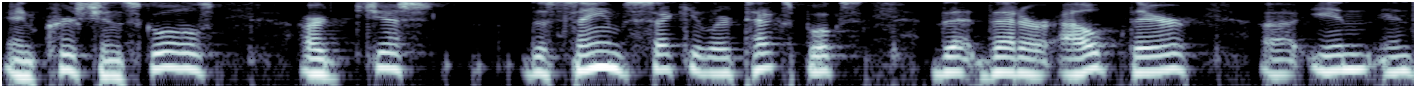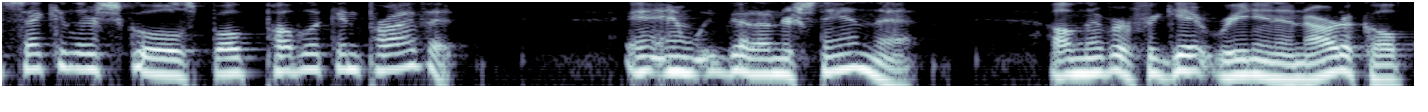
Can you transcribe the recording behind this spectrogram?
and Christian schools are just the same secular textbooks that, that are out there uh, in, in secular schools, both public and private. And, and we've got to understand that. I'll never forget reading an article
